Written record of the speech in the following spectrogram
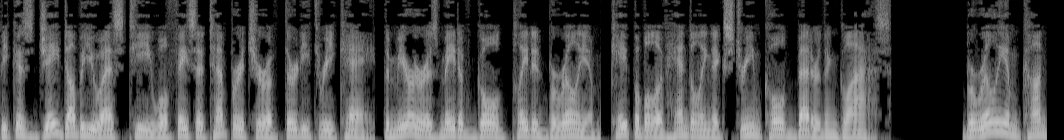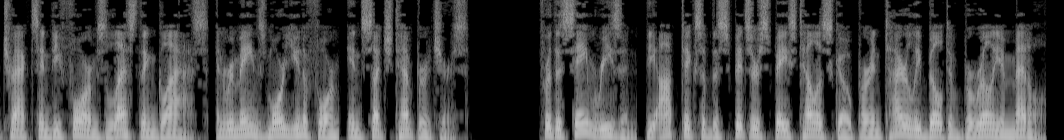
Because JWST will face a temperature of 33 K, the mirror is made of gold-plated beryllium, capable of handling extreme cold better than glass. Beryllium contracts and deforms less than glass, and remains more uniform, in such temperatures. For the same reason, the optics of the Spitzer Space Telescope are entirely built of beryllium metal.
